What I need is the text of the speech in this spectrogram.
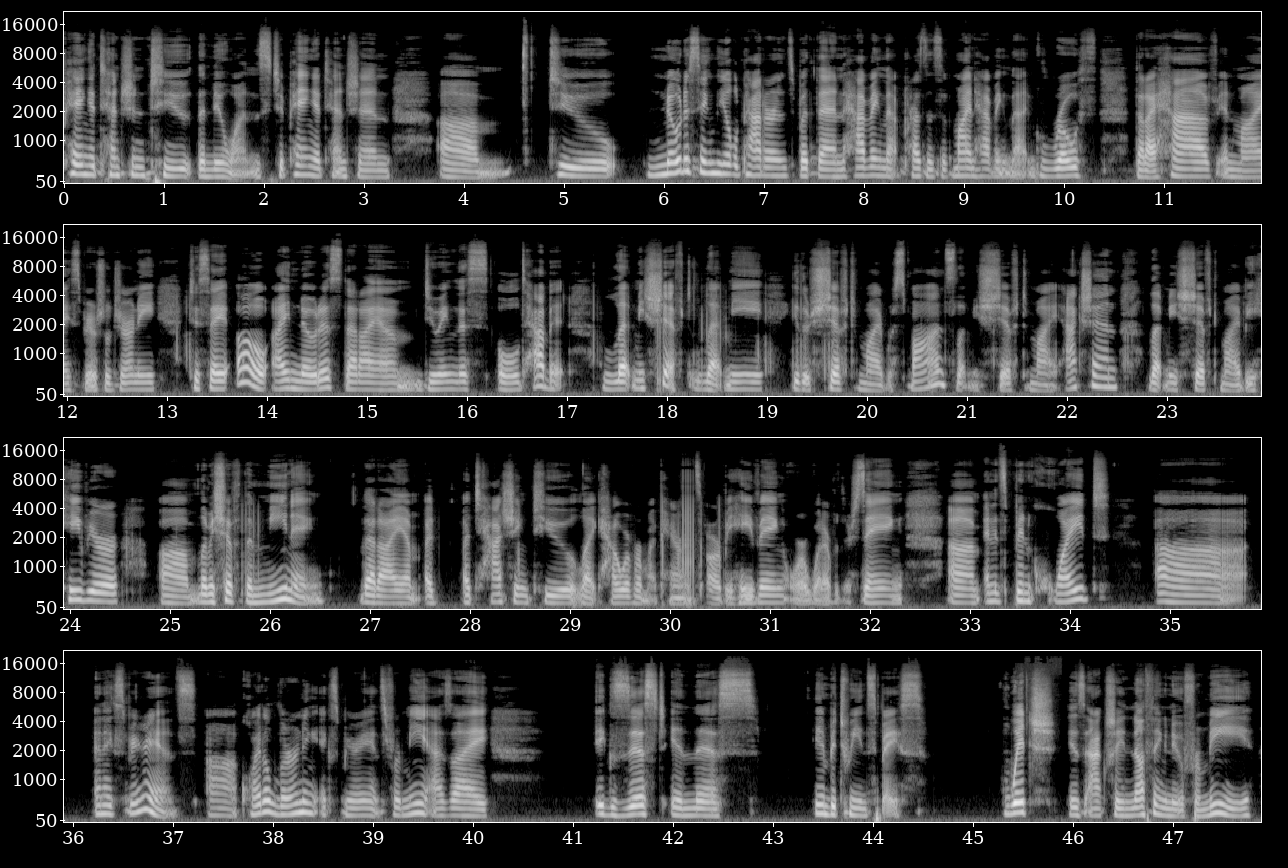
paying attention to the new ones, to paying attention um, to noticing the old patterns, but then having that presence of mind, having that growth that I have in my spiritual journey to say, oh, I notice that I am doing this old habit. Let me shift. Let me either shift my response, let me shift my action, let me shift my behavior, um, let me shift the meaning that I am a- attaching to like however my parents are behaving or whatever they're saying um, and it's been quite uh, an experience, uh, quite a learning experience for me as I exist in this in between space, which is actually nothing new for me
